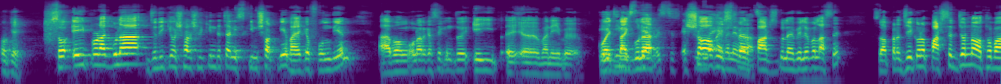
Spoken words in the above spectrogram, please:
ওকে সো এই প্রোডাক্টগুলা যদি কেউ সরাসরি কিনতে চান স্ক্রিনশট নিয়ে ভাইয়াকে ফোন দিয়েন। এবং ওনার কাছে কিন্তু এই মানে কোয়েট বাইকগুলার সব স্পেয়ার পার্টসগুলো অ্যাভেলেবল আছে। সো আপনারা যে কোনো পার্টসের জন্য অথবা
